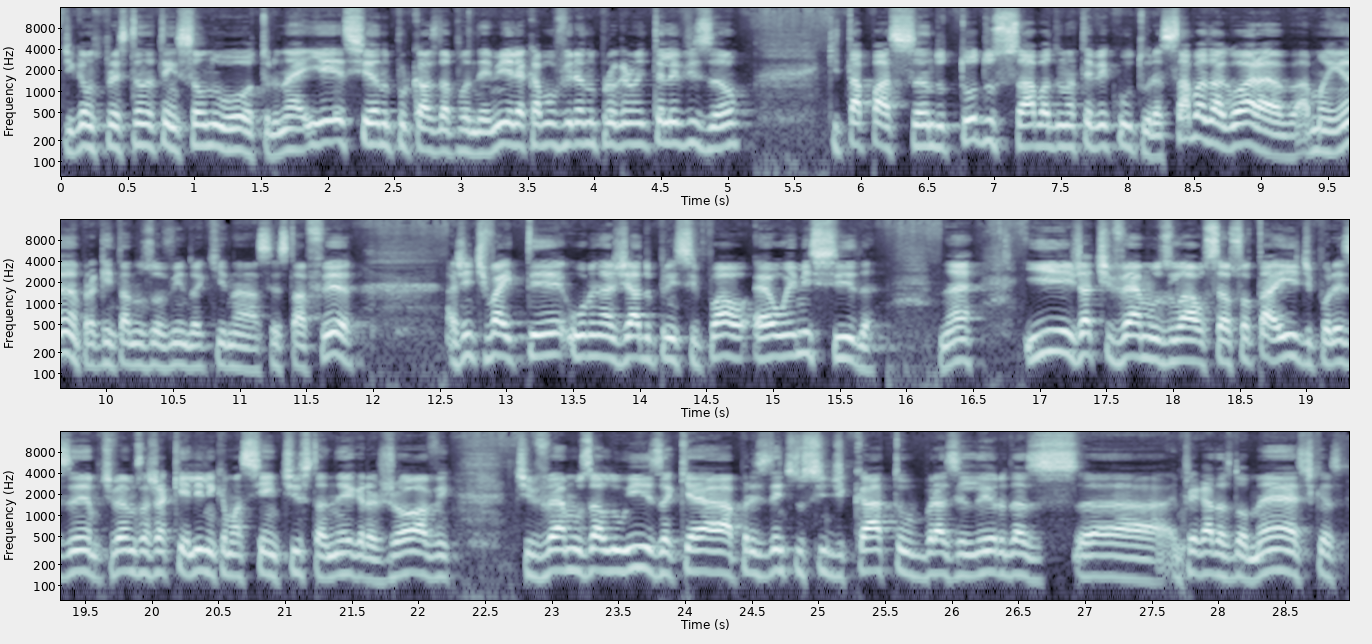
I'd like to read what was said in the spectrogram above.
digamos, prestando atenção no outro, né? E esse ano, por causa da pandemia, ele acabou virando um programa de televisão que está passando todo sábado na TV Cultura. Sábado agora, amanhã, para quem está nos ouvindo aqui na sexta-feira, a gente vai ter o homenageado principal é o Emicida. Né? E já tivemos lá o Celso Otaide, por exemplo, tivemos a Jaqueline, que é uma cientista negra jovem, tivemos a Luísa, que é a presidente do Sindicato Brasileiro das uh, Empregadas Domésticas,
